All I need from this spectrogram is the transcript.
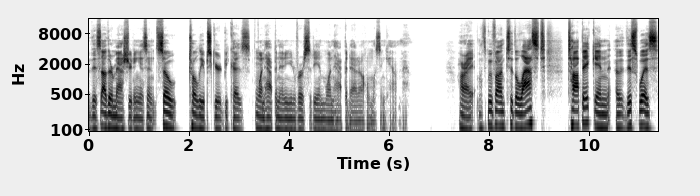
this other mass shooting isn't so totally obscured because one happened at a university and one happened at a homeless encampment. All right, let's move on to the last topic, and uh, this was,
